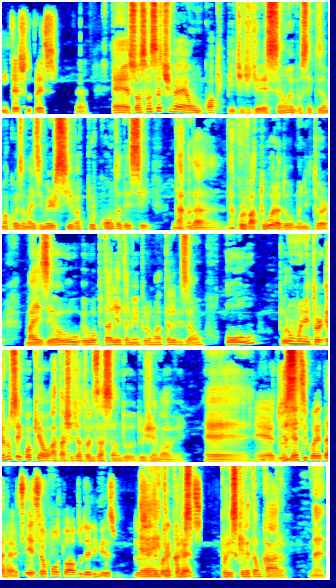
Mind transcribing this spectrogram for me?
um terço do preço, né? É, só se você tiver um cockpit de direção e você quiser uma coisa mais imersiva por conta desse da, da, da curvatura do monitor, mas eu, eu optaria também por uma televisão ou por um monitor. Eu não sei qual que é a taxa de atualização do, do G9. É... é 240 Hz. Esse é o ponto alto dele mesmo. 240 é, então, por Hz. Isso, por isso que ele é tão caro. Né?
